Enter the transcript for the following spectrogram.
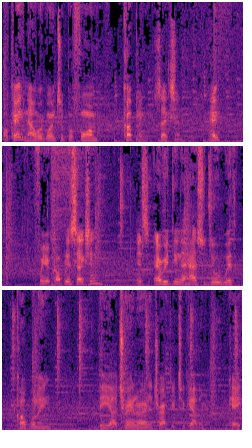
Okay, now we're going to perform coupling section. Okay, for your coupling section, it's everything that has to do with coupling the uh, trailer and the tractor together. Okay,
